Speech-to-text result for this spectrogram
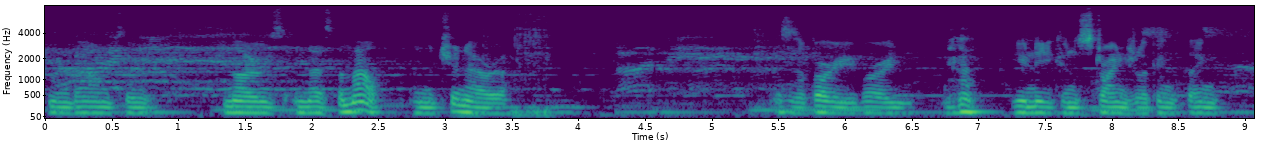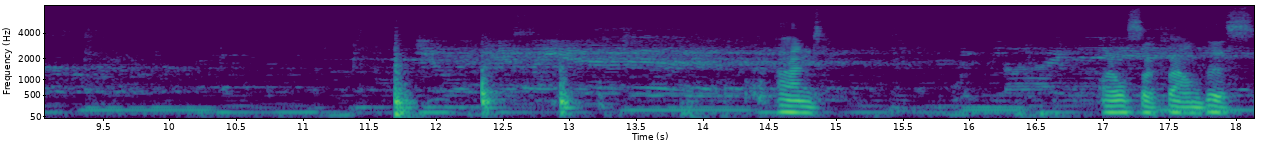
coming down to nose, and there's the mouth and the chin area. This is a very, very unique and strange looking thing. And I also found this,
